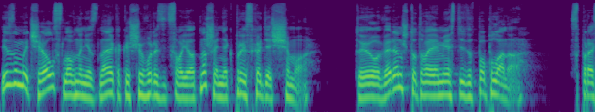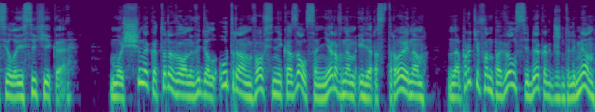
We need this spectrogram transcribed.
и замычал, словно не зная, как ещё выразить своё отношение к происходящему. «Ты уверен, что твоя месть идёт по плану?» спросила Исихика. Мужчина, которого он видел утром, вовсе не казался нервным или расстроенным, напротив, он повёл себя как джентльмен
